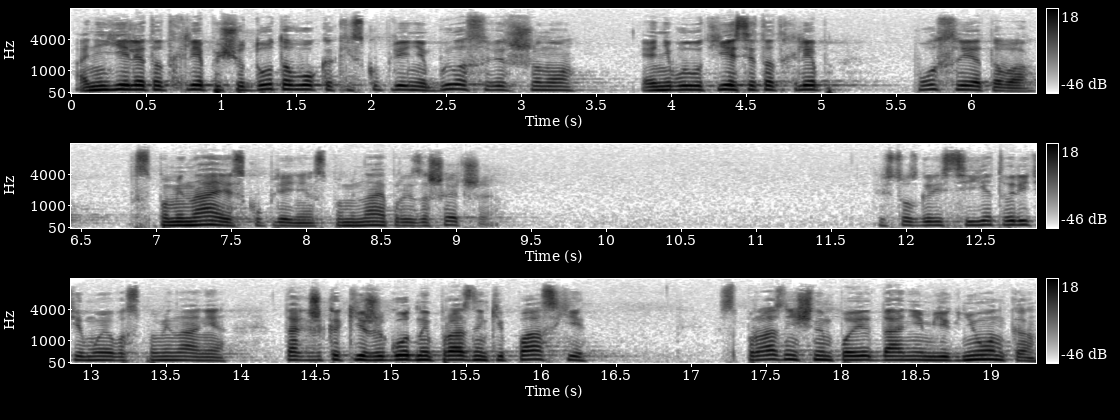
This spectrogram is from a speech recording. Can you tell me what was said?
Они ели этот хлеб еще до того, как искупление было совершено, и они будут есть этот хлеб после этого, вспоминая искупление, вспоминая произошедшее. Христос говорит, сие творите мое воспоминание, так же, как ежегодные праздники Пасхи – с праздничным поеданием ягненка.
